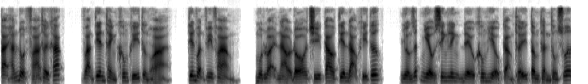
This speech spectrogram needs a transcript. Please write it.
Tại hắn đột phá thời khắc, vạn tiên thành không khí tường hòa, tiên vận vi phạm, một loại nào đó trí cao tiên đạo khí tức, nhường rất nhiều sinh linh đều không hiểu cảm thấy tâm thần thông suốt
